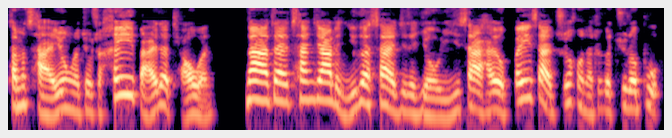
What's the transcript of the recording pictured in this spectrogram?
他们采用了就是黑白的条纹。那在参加了一个赛季的友谊赛还有杯赛之后呢，这个俱乐部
